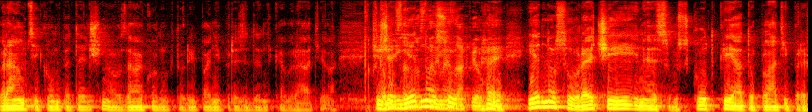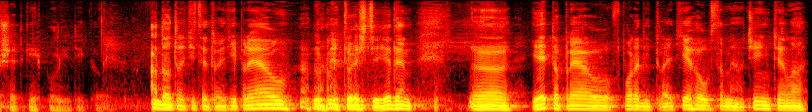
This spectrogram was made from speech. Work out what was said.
v rámci kompetenčného zákonu, ktorý pani prezidentka vrátila. Čiže jedno sú, hej, jedno sú reči, iné sú skutky a to platí pre všetkých politikov. A do tretice tretí prejav. Máme tu ešte jeden. E, je to prejav v poradí tretieho ústavného činiteľa e,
